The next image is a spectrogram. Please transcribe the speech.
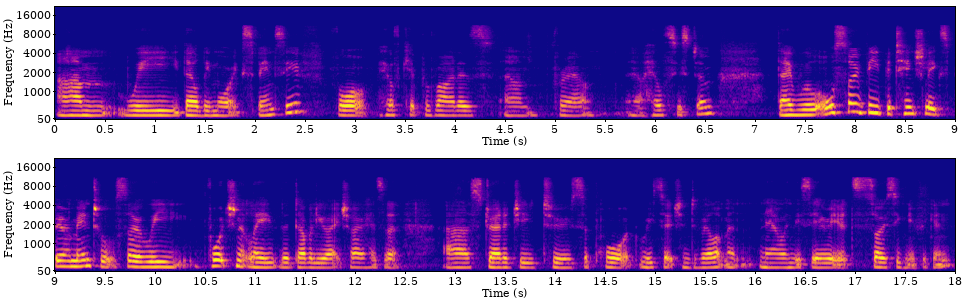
Um, we they'll be more expensive for healthcare providers um, for our, our health system. They will also be potentially experimental. So we fortunately the WHO has a uh, strategy to support research and development now in this area. It's so significant.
